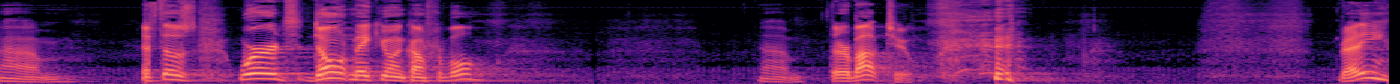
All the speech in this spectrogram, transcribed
um, if those words don't make you uncomfortable, Um, they're about to. Ready?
